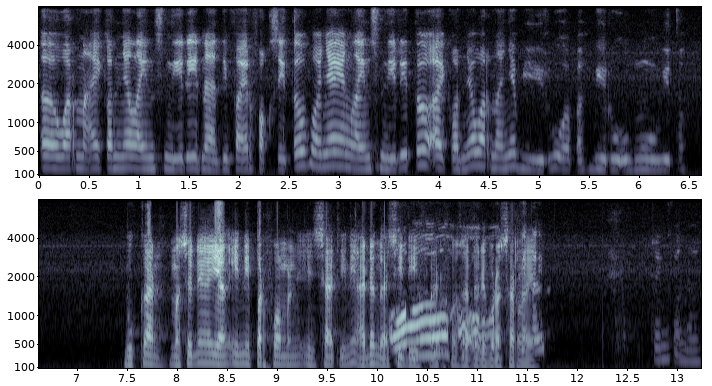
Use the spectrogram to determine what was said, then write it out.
eh, warna ikonnya lain sendiri. Nah, di Firefox itu pokoknya yang lain sendiri tuh ikonnya warnanya biru apa biru ungu gitu. Bukan, maksudnya yang ini Performance Insight ini ada nggak sih di Firefox atau di browser lain? kirain- kirain Canary.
